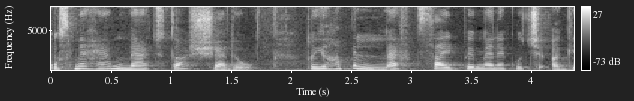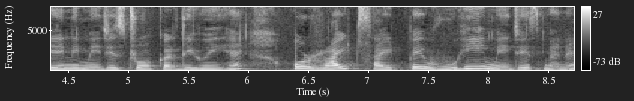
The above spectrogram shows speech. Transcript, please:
उसमें है मैच द शेडो तो यहाँ पे लेफ़्ट साइड पे मैंने कुछ अगेन इमेजेस ड्रॉ कर दी हुई हैं और राइट right साइड पे वही इमेजेस मैंने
